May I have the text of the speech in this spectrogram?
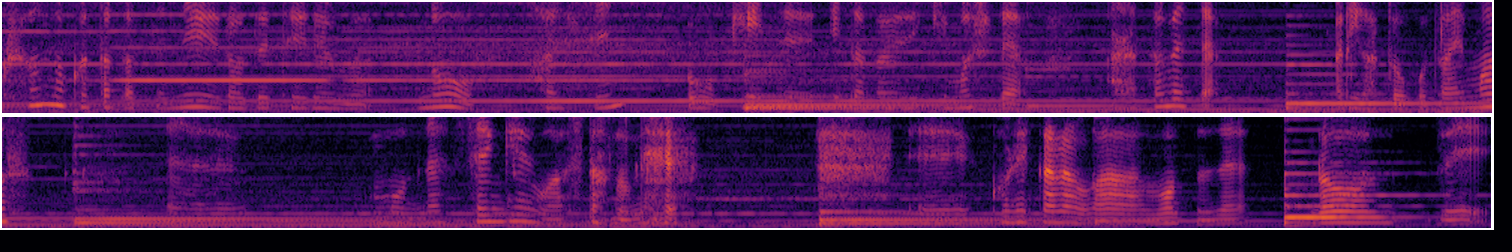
くさんの方たちにロゼティルームの配信を聞いていただきまして改めてありがとうございます、えーもうね宣言はしたので、えーこれからはもっとねローゼ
